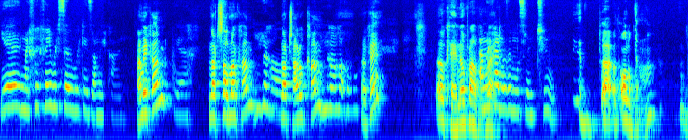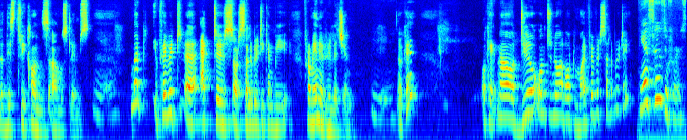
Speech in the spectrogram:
Yeah, my favorite celebrity is Aamir Khan. Aamir Khan? Yeah. Not Salman Khan? No. Not Shah Rukh Khan? No. Okay. Okay, no problem. Aamir right. Khan was a Muslim too. uh, all of them, the, these three Khans are Muslims. Yeah. But favorite uh, actors or celebrity can be from any religion. yeah. Okay? Okay, now do you want to know about my favorite celebrity? Yes, who's the first?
